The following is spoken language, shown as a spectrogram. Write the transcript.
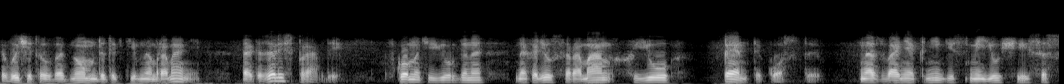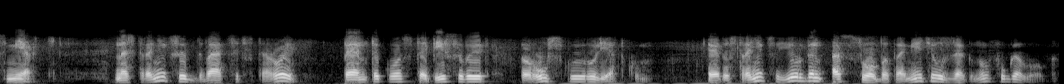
вычитал в одном детективном романе, оказались правдой. В комнате Юргена находился роман Хью Пентекосте, название книги «Смеющаяся смерть». На странице 22 Пентекост описывает русскую рулетку. Эту страницу Юрген особо пометил, загнув уголок.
